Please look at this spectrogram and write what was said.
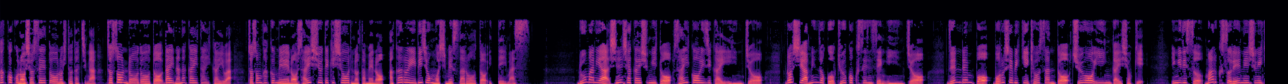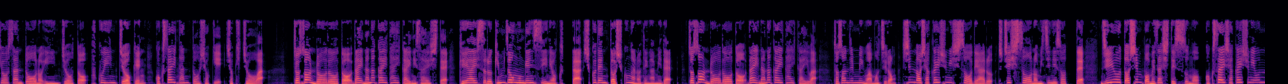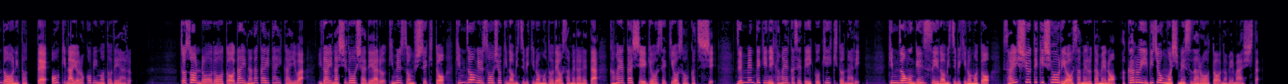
各国の諸政党の人たちが、著村労働党第7回大会は、著村革命の最終的勝利のための明るいビジョンを示すだろうと言っています。ルーマニア新社会主義党最高理事会委員長、ロシア民族救国戦線委員長、全連邦ボルシェビキ共産党中央委員会書記、イギリスマルクス・レーニン主義共産党の委員長と副委員長兼国際担当書記、書記長は、著村労働党第7回大会に際して敬愛する金正恩元帥に送った祝電と祝賀の手紙で、著村労働党第7回大会は、著村人民はもちろん、真の社会主義思想である土思想の道に沿って、自由と進歩を目指して進む国際社会主義運動にとって大きな喜び事である。著村労働党第7回大会は、偉大な指導者であるキム・イルソン主席とキム・ジョン・イル総書記の導きのもとで収められた輝かしい業績を総括し、全面的に輝かせていく契機となり、金正恩元帥の導きのもと、最終的勝利を収めるための明るいビジョンを示すだろうと述べました。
